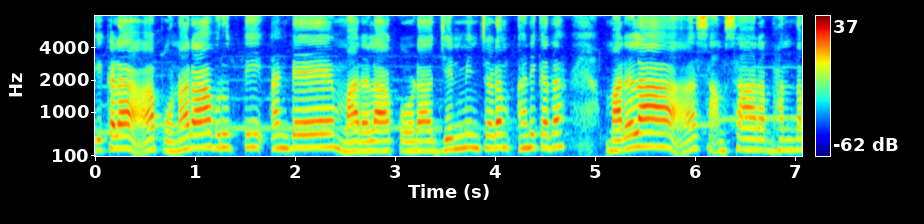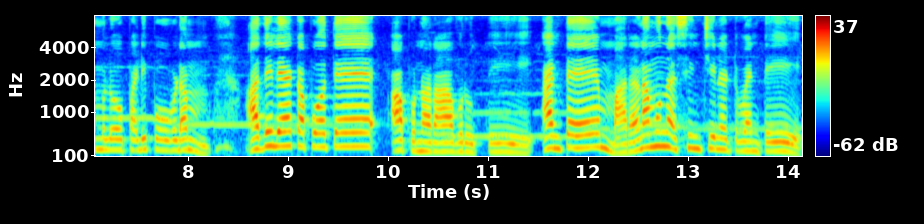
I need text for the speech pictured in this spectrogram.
ఇక్కడ పునరావృత్తి అంటే మరలా కూడా జన్మించడం అని కదా. మరలా సంసార బంధంలో పడిపోవడం అది లేకపోతే ఆ పునరావృత్తి. అంటే మరణము నశించినటువంటి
